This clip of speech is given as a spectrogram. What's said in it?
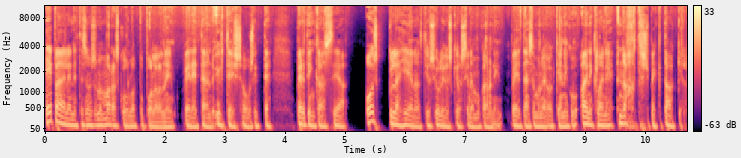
epäilen, että se on sanonut marraskuun loppupuolella, niin vedetään yhteisshow sitten Pertin kanssa ja olisi kyllä hienoa, että jos Juliuskin olisi siinä mukana, niin vetään semmoinen oikein niin kuin Aineklainen Nachtspektakel.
